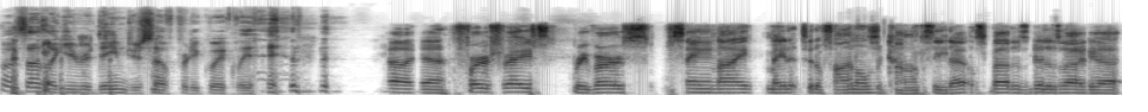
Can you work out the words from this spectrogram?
well, it sounds like you redeemed yourself pretty quickly. Uh, yeah, first race, reverse, same night, made it to the finals of Consi. That was about as good as I got.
